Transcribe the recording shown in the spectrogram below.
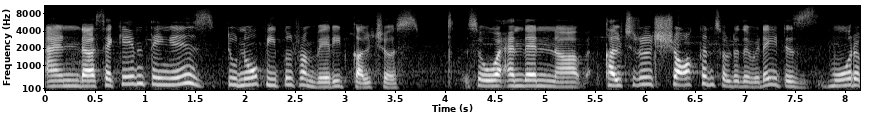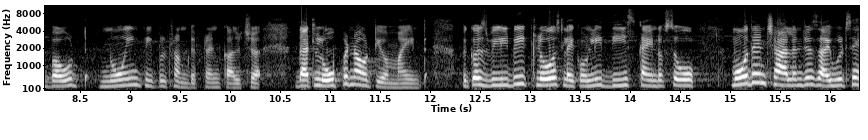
And uh, second thing is to know people from varied cultures So, and then uh, cultural shock and சொல்றதை விட it is more about knowing people from different culture that will open out your mind because we'll be close like only these kind of so more than challenges I would say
